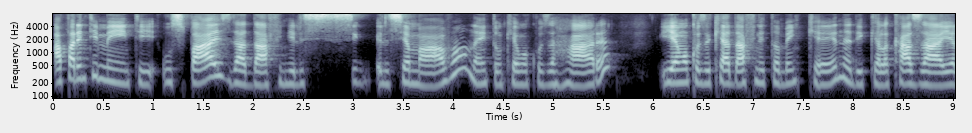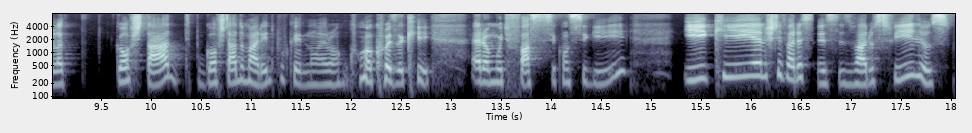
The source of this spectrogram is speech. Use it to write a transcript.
aparentemente, os pais da Daphne, eles se, eles se amavam, né? Então, que é uma coisa rara. E é uma coisa que a Daphne também quer, né? De que ela casar e ela gostar, tipo, gostar do marido, porque não era uma coisa que era muito fácil se conseguir. E que eles tiveram esses vários filhos,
